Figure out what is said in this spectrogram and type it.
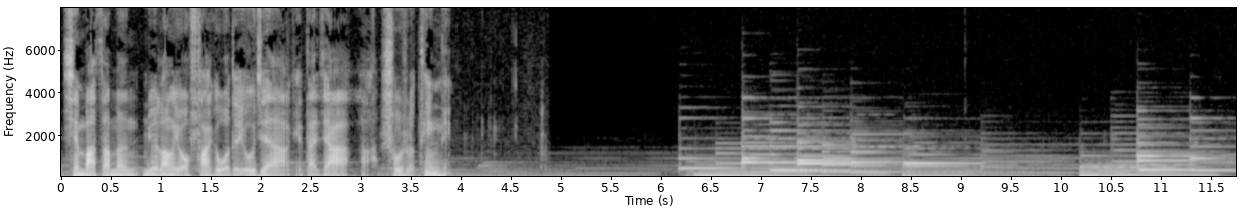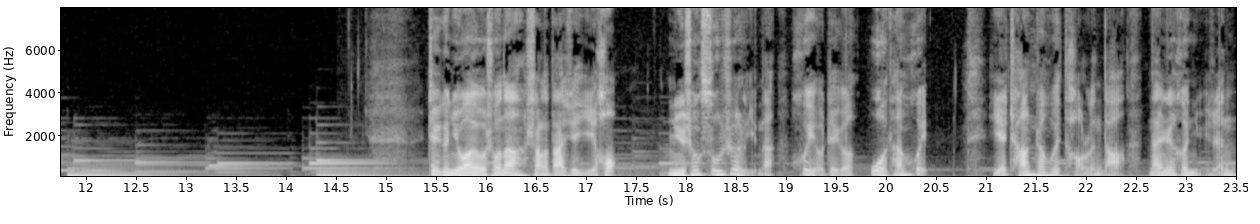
先把咱们女狼友发给我的邮件啊，给大家啊说说听听。这个女网友说呢，上了大学以后，女生宿舍里呢会有这个卧谈会，也常常会讨论到男人和女人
